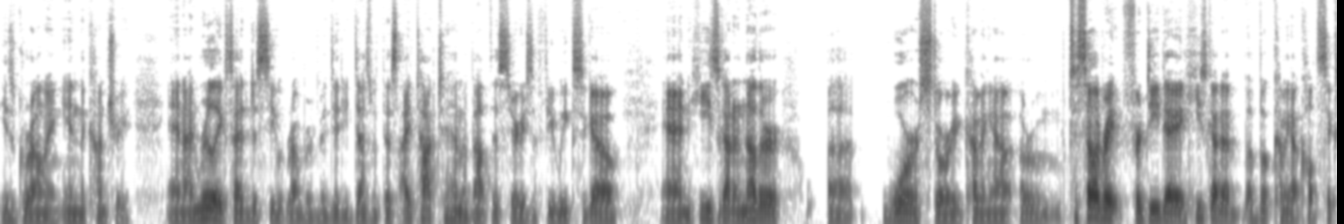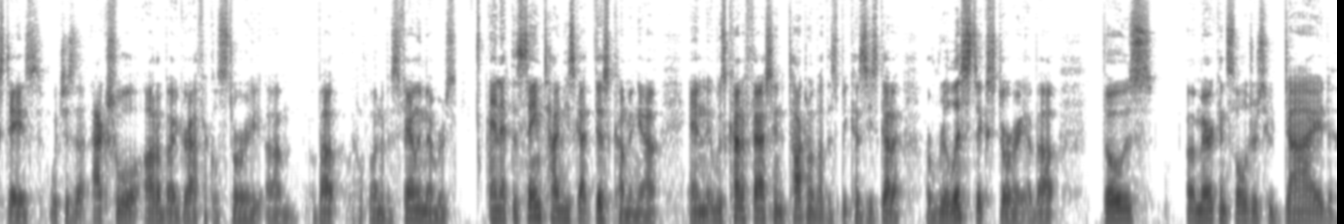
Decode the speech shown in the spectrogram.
is growing in the country. And I'm really excited to see what Robert Venditti does with this. I talked to him about this series a few weeks ago, and he's got another uh, war story coming out um, to celebrate for D-Day. He's got a, a, book coming out called Six Days, which is an actual autobiographical story um, about one of his family members. And at the same time, he's got this coming out. And it was kind of fascinating to talk to him about this because he's got a, a realistic story about those American soldiers who died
